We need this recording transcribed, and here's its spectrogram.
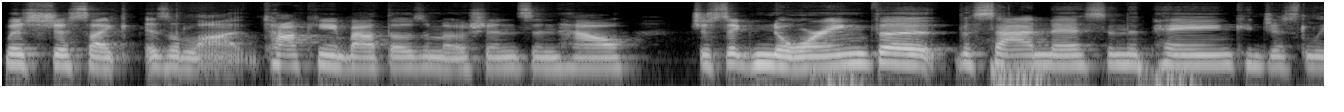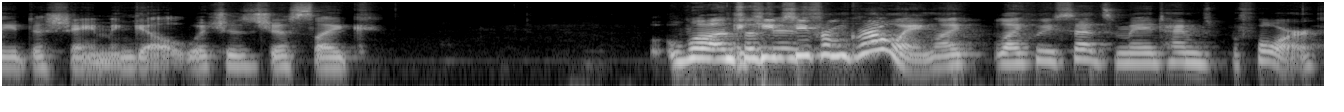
Which just like is a lot. Talking about those emotions and how just ignoring the the sadness and the pain can just lead to shame and guilt, which is just like Well, and so it keeps you from growing, like like we've said so many times before.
